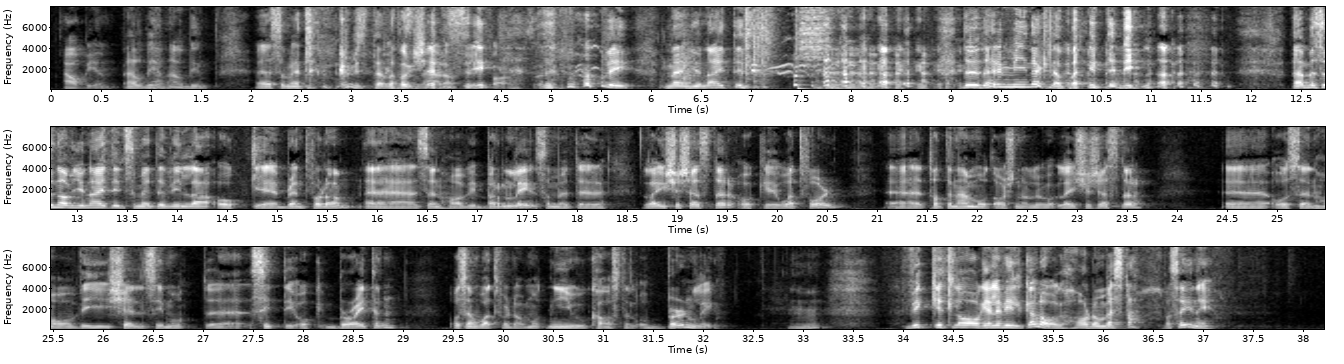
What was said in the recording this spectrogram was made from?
Albion. Albion, Albion. Eh, som heter Crystal och Chelsea. Sen har vi Man United. du, det här är mina knappar, inte dina. Nej, men sen har vi United som heter Villa och eh, Brentford då. Eh, sen har vi Burnley som möter Leicester och eh, Watford. Eh, Tottenham mot Arsenal och Leicester. Eh, och sen har vi Chelsea mot eh, City och Brighton. Och sen Watford då mot Newcastle och Burnley. Mm. Vilket lag, eller vilka lag, har de bästa? Vad säger ni?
